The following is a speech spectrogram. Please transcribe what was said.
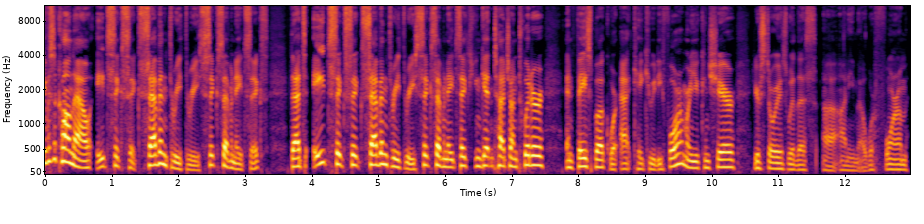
Give us a call now, 866 733 6786. That's 866 733 6786. You can get in touch on Twitter and Facebook. We're at KQED Forum, or you can share your stories with us uh, on email. We're forum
